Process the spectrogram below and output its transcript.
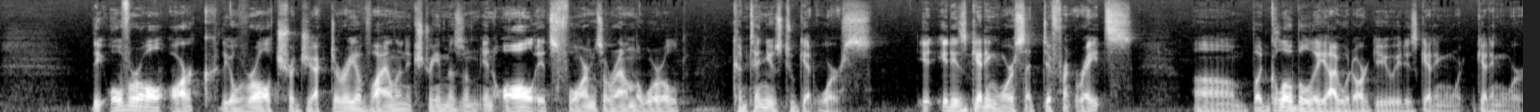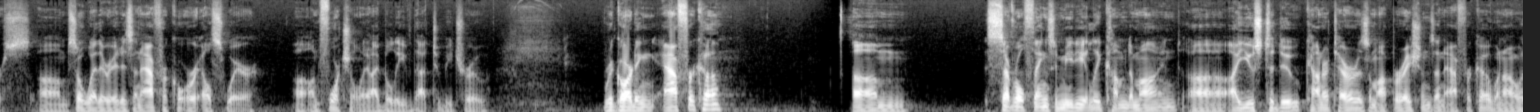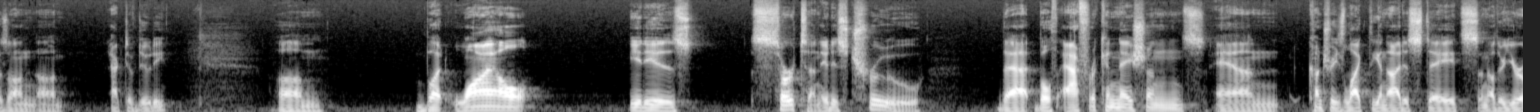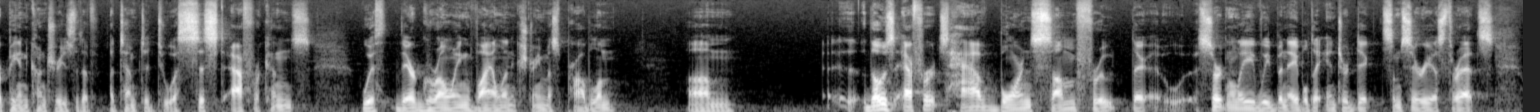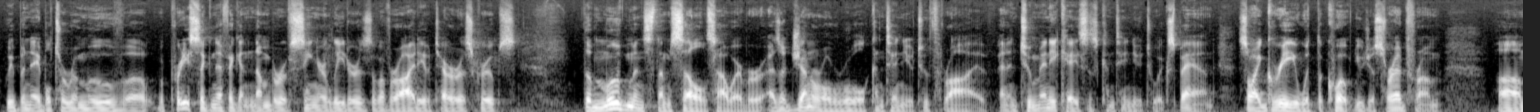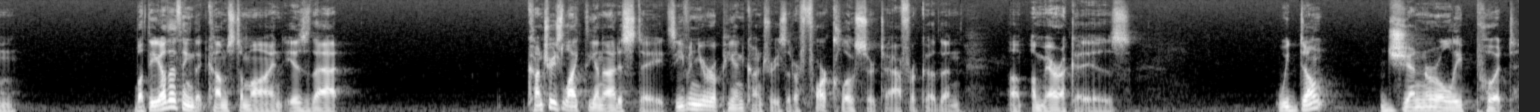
The overall arc, the overall trajectory of violent extremism in all its forms around the world continues to get worse. it, it is getting worse at different rates. Um, but globally, I would argue it is getting, getting worse. Um, so whether it is in Africa or elsewhere, uh, unfortunately, I believe that to be true. Regarding Africa, um, several things immediately come to mind. Uh, I used to do counterterrorism operations in Africa when I was on um, active duty. Um, but while it is certain, it is true that both African nations and countries like the United States and other European countries that have attempted to assist Africans with their growing violent extremist problem. Um, those efforts have borne some fruit. There, certainly, we've been able to interdict some serious threats. We've been able to remove a, a pretty significant number of senior leaders of a variety of terrorist groups. The movements themselves, however, as a general rule, continue to thrive and in too many cases continue to expand. So I agree with the quote you just read from. Um, but the other thing that comes to mind is that countries like the United States, even European countries that are far closer to Africa than uh, America is, we don't generally put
